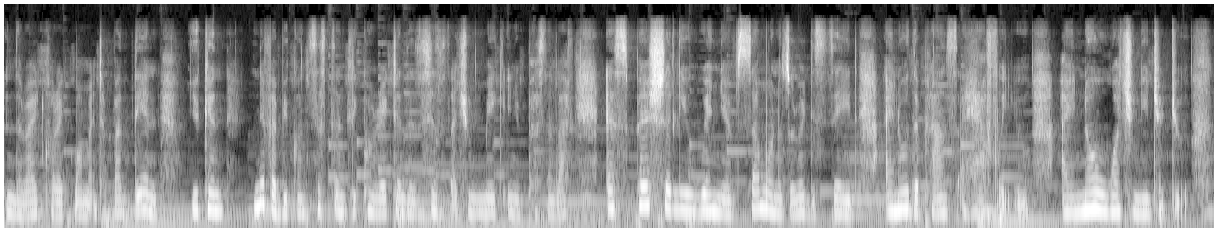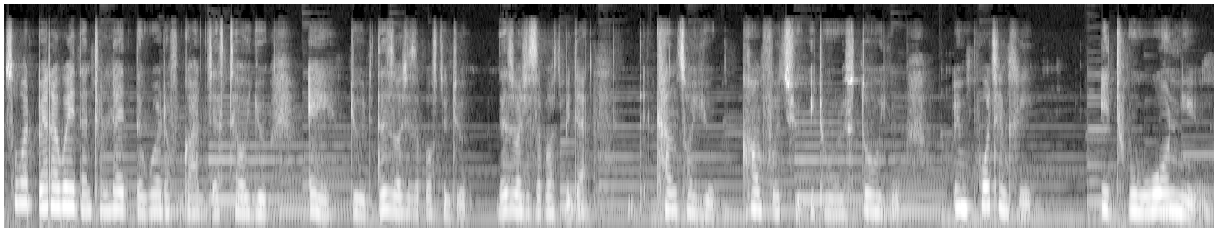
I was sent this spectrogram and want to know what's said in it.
in the right correct moment. But then you can never be consistently correct in the decisions that you make in your personal life especially when you have someone who's already said i know the plans i have for you. I know what you need to do. So what better way than to let the word of god just tell you hey dude this is what you're supposed to do. This is what you're supposed to be done. Counsel you. Comfort you. It will restore you. Importantly it will warn you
